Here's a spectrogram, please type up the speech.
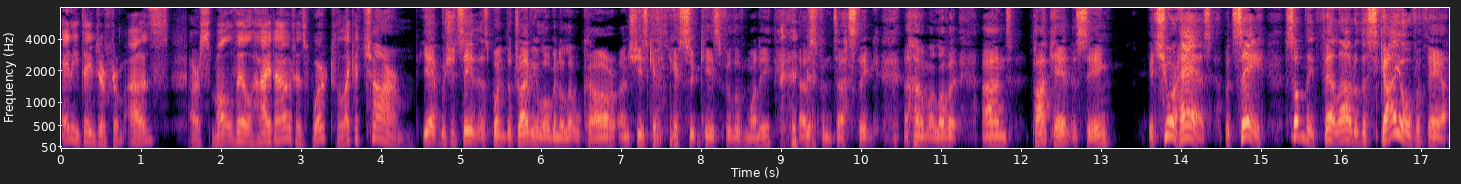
any danger from us. Our Smallville hideout has worked like a charm. Yeah, we should say at this point they're driving along in a little car and she's getting a suitcase full of money. That's fantastic. Um, I love it. And Pa Kent is saying, It sure has, but say, something fell out of the sky over there.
